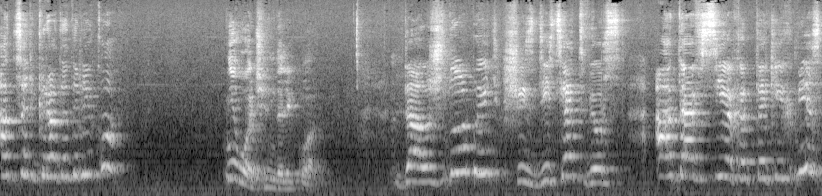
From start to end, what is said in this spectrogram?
От Царьграда далеко? Не очень далеко. Должно быть 60 верст. А до всех от таких мест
